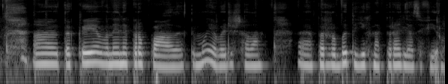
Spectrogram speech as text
е, таки вони не пропали. Тому я вирішила е, переробити їх на пюре для зефіру.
